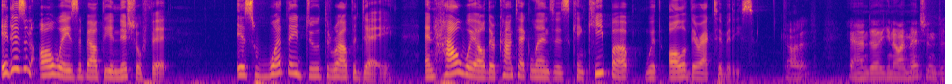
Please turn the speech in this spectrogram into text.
It isn't always about the initial fit, it's what they do throughout the day and how well their contact lenses can keep up with all of their activities. Got it. And, uh, you know, I mentioned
